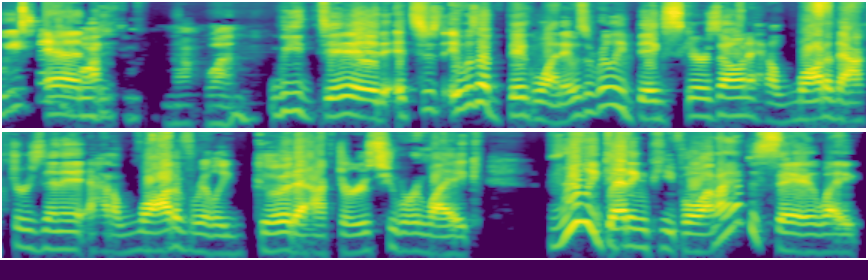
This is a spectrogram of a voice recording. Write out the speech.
We spent a lot of time on that one. We did. It's just, it was a big one. It was a really big scare zone. It had a lot of actors in it. It had a lot of really good actors who were like really getting people. And I have to say, like,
